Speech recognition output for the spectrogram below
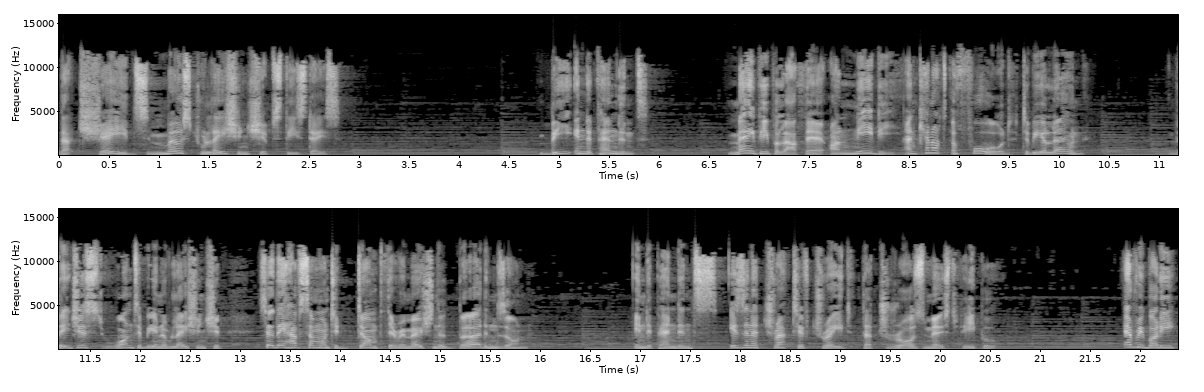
that shades most relationships these days. Be independent. Many people out there are needy and cannot afford to be alone. They just want to be in a relationship so they have someone to dump their emotional burdens on. Independence is an attractive trait that draws most people. Everybody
